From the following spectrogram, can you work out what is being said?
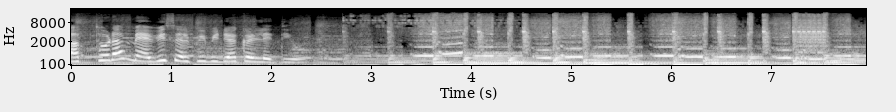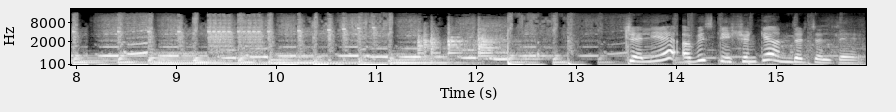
अब थोड़ा मैं भी सेल्फी वीडियो कर लेती हूँ। अभी स्टेशन के अंदर चलते हैं।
